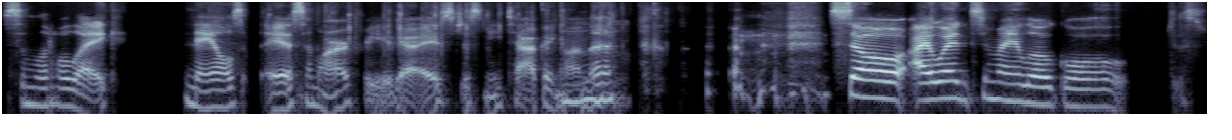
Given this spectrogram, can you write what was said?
some little like nails ASMR for you guys. Just me tapping on the. so I went to my local just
